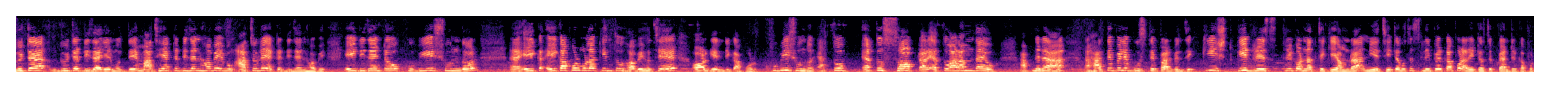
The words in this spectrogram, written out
দুইটা দুইটা ডিজাইনের মধ্যে মাঝে একটা ডিজাইন হবে এবং আঁচলে একটা ডিজাইন হবে। এই ডিজাইনটাও খুবই সুন্দর। এই এই কাপড়গুলো কিন্তু হবে হচ্ছে অর্গেন্ডি কাপড়। খুবই সুন্দর, এত এত সফট আর এত আরামদায়ক। আপনারা হাতে পেলে বুঝতে পারবেন যে কি কি ড্রেস ত্রিকর্ণার থেকে আমরা নিয়েছি। এটা হচ্ছে স্লিপের কাপড় আর এটা হচ্ছে প্যান্টের কাপড়।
